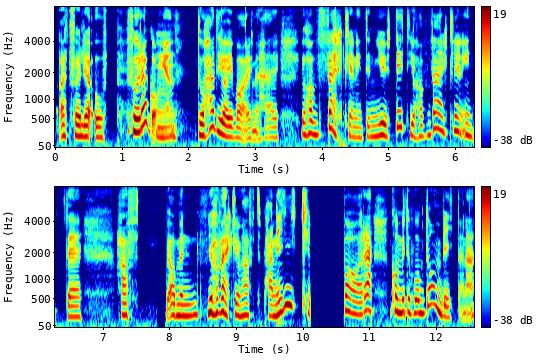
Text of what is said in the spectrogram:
att följa upp förra gången, Mm. då hade jag ju varit med här. Jag har verkligen inte njutit, jag har verkligen inte haft, ja men jag har verkligen haft panik. Bara kommit ihåg de bitarna.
